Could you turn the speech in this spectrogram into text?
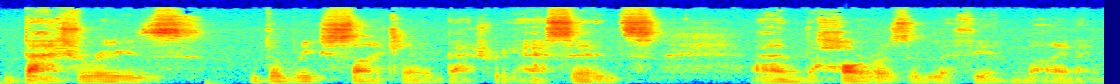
batteries, the recycling of battery acids, and the horrors of lithium mining.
